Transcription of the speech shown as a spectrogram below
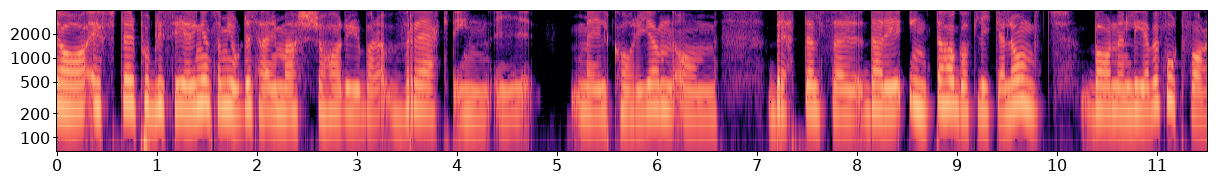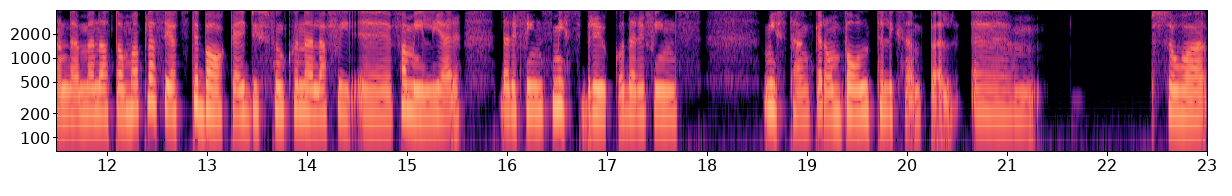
Ja, efter publiceringen som gjordes här i mars så har det ju bara vräkt in i mejlkorgen om berättelser där det inte har gått lika långt. Barnen lever fortfarande men att de har placerats tillbaka i dysfunktionella eh, familjer där det finns missbruk och där det finns misstankar om våld till exempel. Ehm, så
